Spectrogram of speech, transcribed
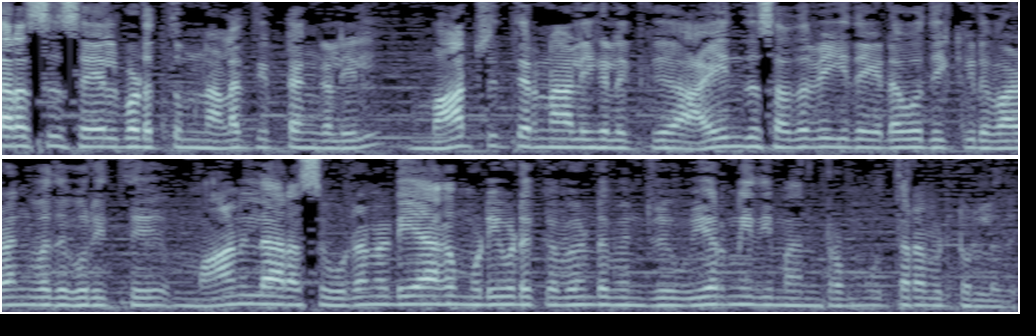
அரசு செயல்படுத்தும் நலத்திட்டங்களில் மாற்றுத்திறனாளிகளுக்கு ஐந்து சதவிகித இடஒதுக்கீடு வழங்குவது குறித்து மாநில அரசு உடனடியாக முடிவெடுக்க வேண்டும் என்று உயர்நீதிமன்றம் உத்தரவிட்டுள்ளது.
